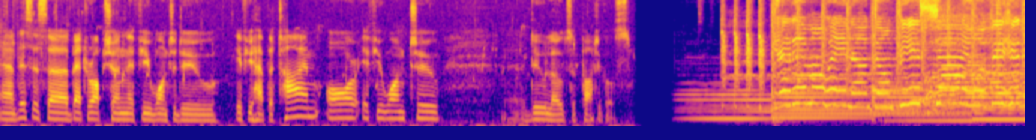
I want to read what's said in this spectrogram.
And this is a better option if you want to do if you have the time or if you want to uh, do loads of particles. Get in my way now, don't be shy. We'll be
